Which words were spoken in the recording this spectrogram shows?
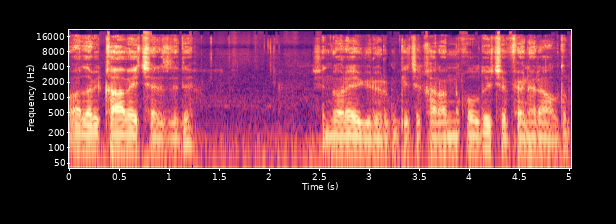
Orada bir kahve içeriz dedi. Şimdi oraya yürüyorum. Gece karanlık olduğu için feneri aldım.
